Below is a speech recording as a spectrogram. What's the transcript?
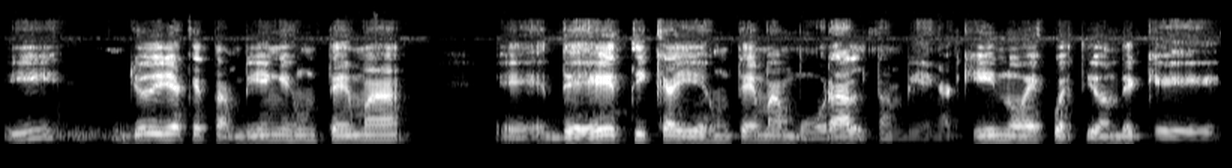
y yo diría que también es un tema eh, de ética y es un tema moral también. Aquí no es cuestión de que,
